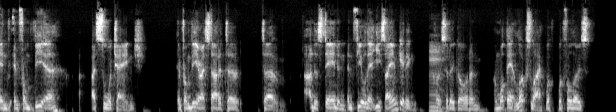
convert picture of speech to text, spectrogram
and and from there I saw a change, and from there I started to to understand and, and feel that yes I am getting mm. closer to God and and what that looks like with with all those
